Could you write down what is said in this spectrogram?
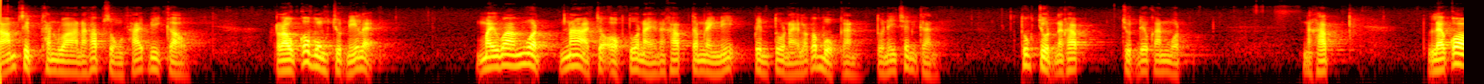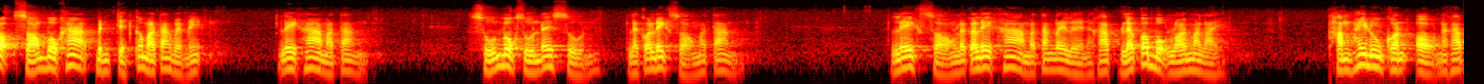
30 ธันวานะครับ ส่งท้ายปีเก่า เราก็วงจุดนี้แหละ ไม่ว่างวดหน้าจะออกตัวไหนนะครับตำแหน่งนี้เป็นตัวไหนเราก็บวกกัน ตัวนี้เช่นกัน ทุกจุดนะครับ จุดเดียวกันหมดนะครับ แล้วก็2บวก5เป็น 7 ก็มาตั้งแบบนี้ เลข 5 มาตั้ง0บวก0ได้ 0 แล้วก็เลข 2 มาตั้ง เลข 2 แล้วก็เลข 5 มาตั้งได้เลยนะครับ แล้วก็บวกร้อยมาลัยทำให้ดูก่อนออกนะครับ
